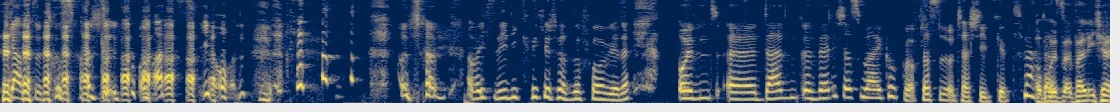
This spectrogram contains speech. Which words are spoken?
ganz interessante Information. Und dann, aber ich sehe die Küche schon so vor mir, ne? Und äh, dann, dann werde ich das mal gucken, ob das einen Unterschied gibt. Ich Obwohl, das. weil ich ja,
